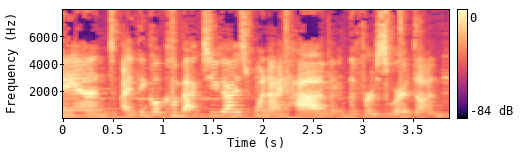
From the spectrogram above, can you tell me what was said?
and I think I'll come back to you guys when I have the first square done.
